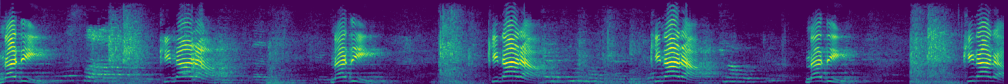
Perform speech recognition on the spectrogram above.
नदी। किनारा नदी। किनारा किनारा, नदी। किनारा।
